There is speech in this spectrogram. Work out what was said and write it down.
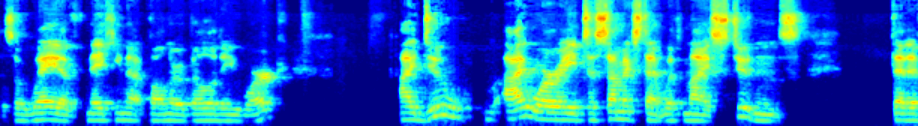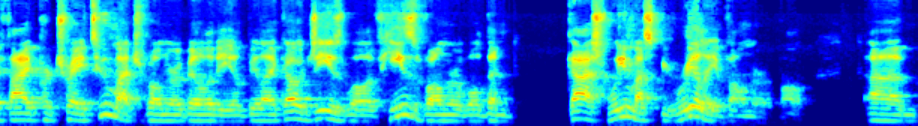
is a way of making that vulnerability work. I do i worry to some extent with my students that if i portray too much vulnerability it'll be like oh geez well if he's vulnerable then gosh we must be really vulnerable. Um,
